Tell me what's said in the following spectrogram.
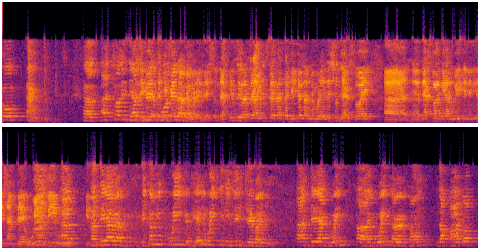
so uh, actually, they are the depend, the dependent memorization. That means yes. you are trying to say that the dependent memorization. Yes. That's why uh, the, that's why they are weak in English, and they will be weak. Uh, they are becoming weak, very weak in English day by day, and they are going going from the part of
